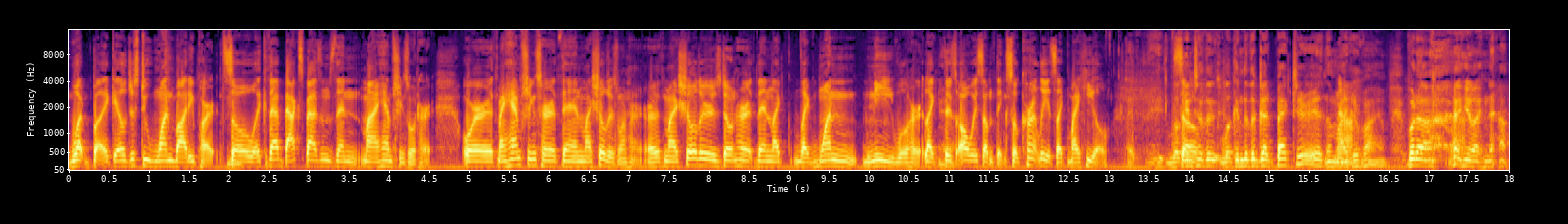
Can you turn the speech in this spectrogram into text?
what, like, it'll just do one body part. So, like, if that back spasms, then my hamstrings won't hurt. Or if my hamstrings hurt, then my shoulders won't hurt. Or if my shoulders don't hurt, then like like one knee will hurt. Like, there's always something. So currently, it's like my heel. Look So- into the look into the gut bacteria, the Nah. microbiome. But uh, you're like, no.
